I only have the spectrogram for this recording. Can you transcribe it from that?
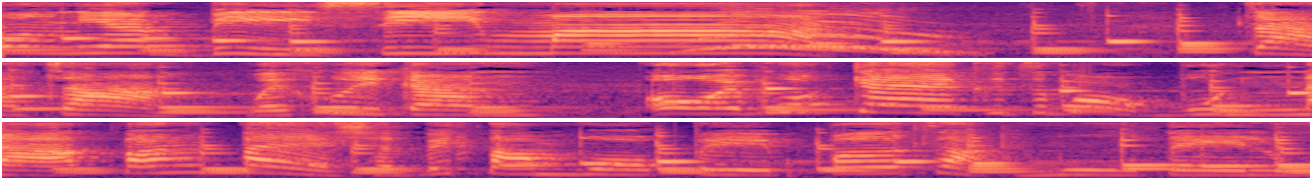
ช่วงเนี่ยบีซีมากจ่าจ่าไว้คุยกัน โอ้ยพวกแกคือจะบอกบุญนะตั้งแต่ฉันไปตามวอลเปเปอร์จากมูเตลู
